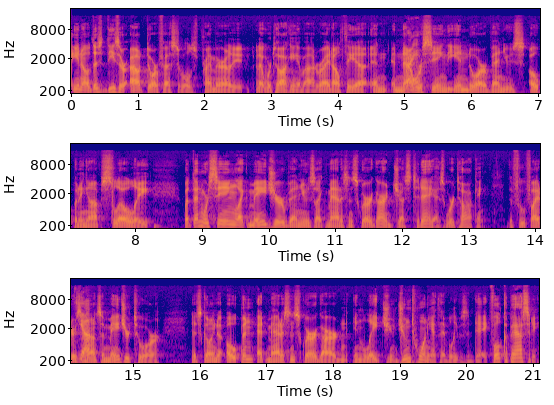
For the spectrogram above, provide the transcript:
you know, this, these are outdoor festivals primarily that we're talking about, right, Althea? And and now Right. we're seeing the indoor venues opening up slowly, but then we're seeing like major venues like Madison Square Garden just today as we're talking. The Foo Fighters Yep. announced a major tour that's going to open at Madison Square Garden in late June, June 20th, I believe is the date. Full capacity.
